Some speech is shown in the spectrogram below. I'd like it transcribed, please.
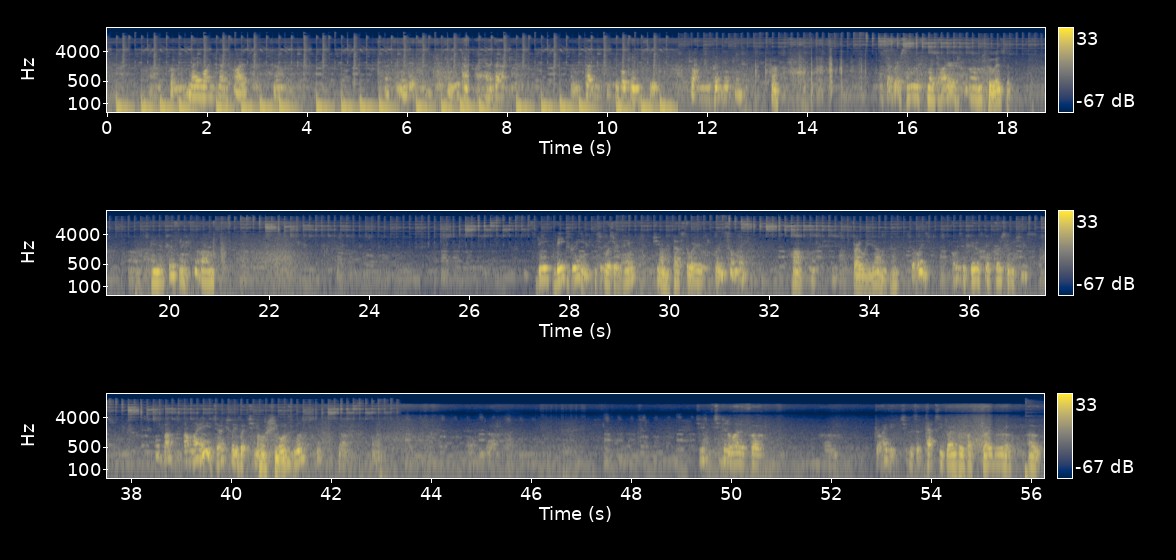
Uh, from 91 to 95, so I painted it between the time I had that. And done, people came to drawing and printmaking. Huh. As ever, some my daughter um, Who is it? painted with me. Um, Bee, Bee Green was her name. She Huh. passed away recently. Huh. Fairly young, huh? She's always, always a beautiful person. She's about, about my age, actually, but she, Oh, she always was. looks young. And, uh, she, she did a lot of uh, um, driving. She was a taxi driver, bus driver, a, a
